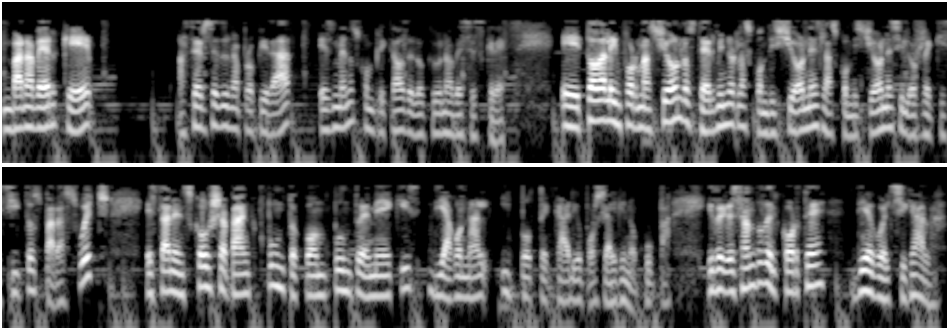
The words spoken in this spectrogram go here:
van a ver que hacerse de una propiedad es menos complicado de lo que uno a veces cree. Eh, toda la información, los términos, las condiciones, las comisiones y los requisitos para Switch están en scotiabank.com.mx diagonal hipotecario por si alguien ocupa. Y regresando del corte, Diego El Cigala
